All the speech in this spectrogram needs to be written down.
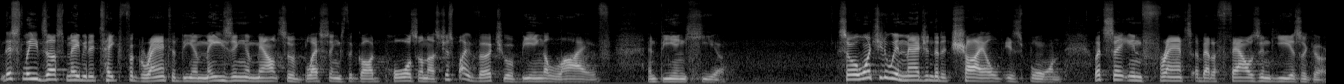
This leads us maybe to take for granted the amazing amounts of blessings that God pours on us just by virtue of being alive and being here. So I want you to imagine that a child is born, let's say in France about a thousand years ago.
